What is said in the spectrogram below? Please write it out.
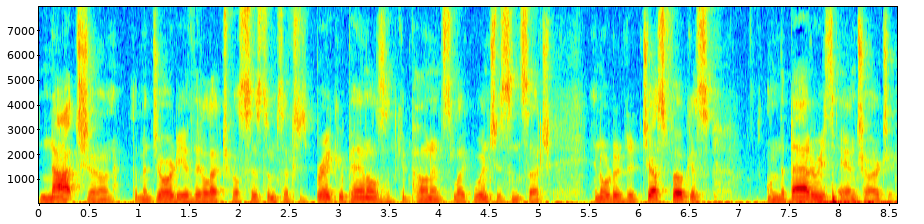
not shown the majority of the electrical systems, such as breaker panels and components like winches and such, in order to just focus on the batteries and charging.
